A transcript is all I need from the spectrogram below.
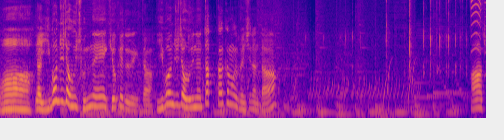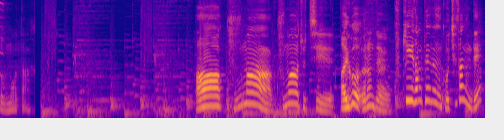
와, 야 이번 주자 우유 좋네. 기억해도 되겠다. 이번 주자 우유는 딱 깔끔하게 변신한다. 아, 저 못 먹었다. 아, 구마, 구마 좋지. 아, 이거 여러분들 쿠키 상태는 거의 최상인데?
